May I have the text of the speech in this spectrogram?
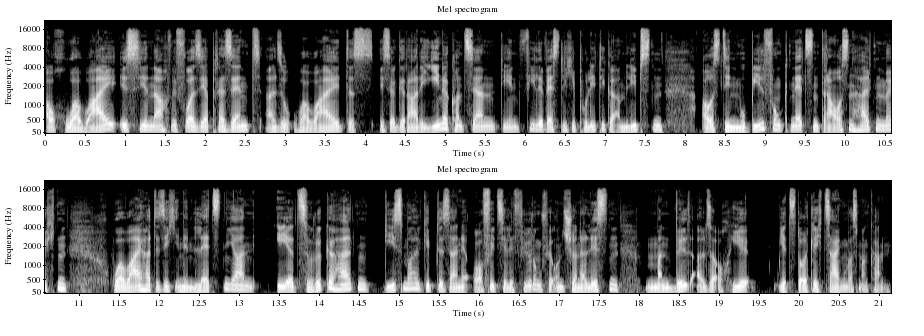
Auch Huawei ist hier nach wie vor sehr präsent. Also Huawei, das ist ja gerade jener Konzern, den viele westliche Politiker am liebsten aus den Mobilfunknetzen draußen halten möchten. Huawei hatte sich in den letzten Jahren eher zurückgehalten. Diesmal gibt es eine offizielle Führung für uns Journalisten. Man will also auch hier jetzt deutlich zeigen, was man kann.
